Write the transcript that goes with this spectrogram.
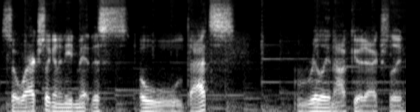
So we're actually going to need this. Oh, that's really not good, actually.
